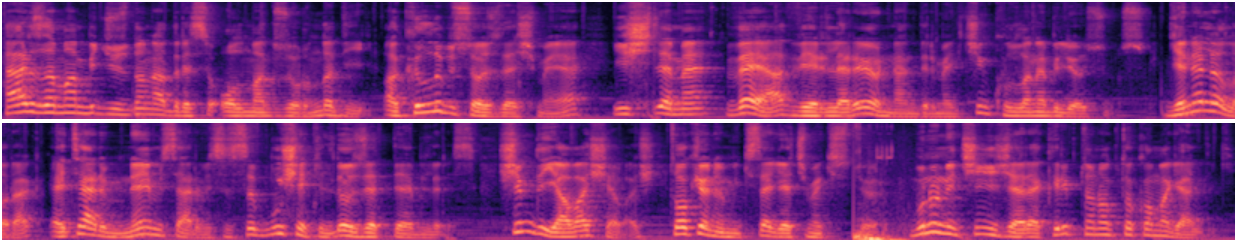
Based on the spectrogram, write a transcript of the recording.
Her zaman bir cüzdan adresi olmak zorunda değil. Akıllı bir sözleşmeye, işleme veya verilere yönlendirmek için kullanabiliyorsunuz. Genel olarak Ethereum Name Services'ı bu şekilde özetleyebiliriz. Şimdi yavaş yavaş tokenomics'e geçmek istiyorum. Bunun için jrcrypto.com'a geldik.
